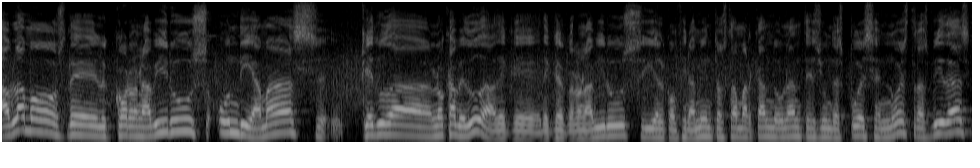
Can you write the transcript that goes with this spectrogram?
Hablamos del coronavirus un día más. Qué duda, no cabe duda de que, de que el coronavirus y el confinamiento está marcando un antes y un después en nuestras vidas.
